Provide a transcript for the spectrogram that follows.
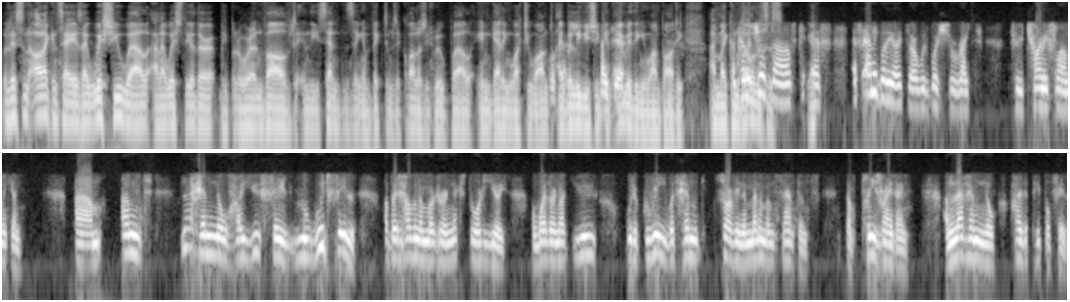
Well, listen, all I can say is I wish you well, and I wish the other people who are involved in the sentencing and victims equality group well in getting what you want. I believe you should Thank get you. everything you want, Body. And my And can I just ask Yeah. if if anybody out there would wish to write to Charlie Flanagan, um, and let him know how you feel, you would feel about having a murderer next door to you, and whether or not you would agree with him serving a minimum sentence, then please write in and let him know how the people feel.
